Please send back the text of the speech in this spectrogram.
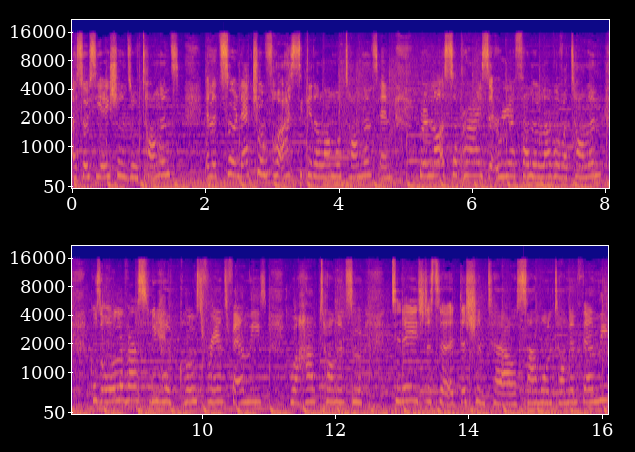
associations with Tongans, and it's so natural for us to get along with Tongans. And we're not surprised that Ria fell in love with a Tongan, because all of us we have close friends, families who are half Tongan. So today is just an addition to our Samoan Tongan family.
